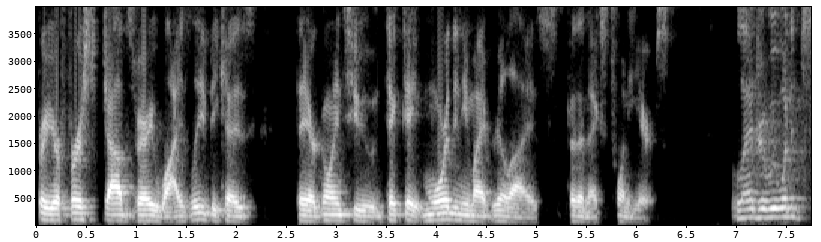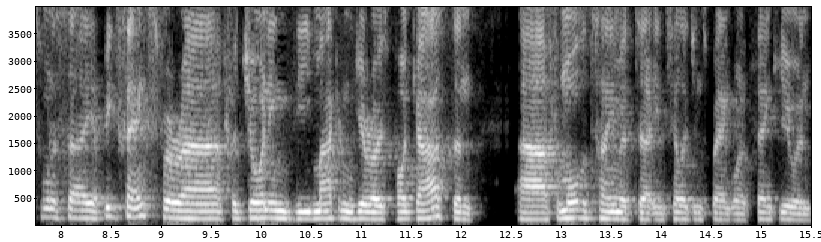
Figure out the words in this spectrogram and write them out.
for your first jobs very wisely because they are going to dictate more than you might realize for the next 20 years. Well, Andrew, we wanted, just want to say a big thanks for, uh, for joining the Marketing Heroes podcast. And uh, from all the team at uh, Intelligence Bank, I want to thank you and,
